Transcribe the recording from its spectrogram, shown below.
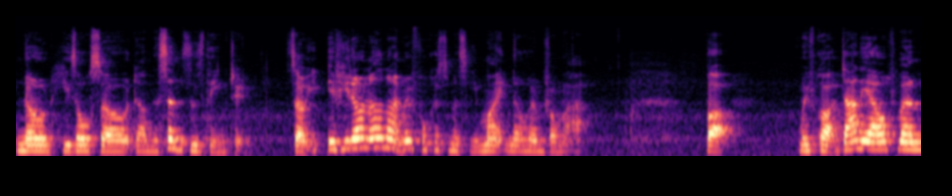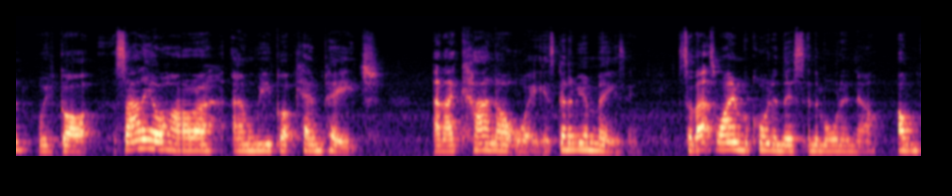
known, he's also done the Simpsons theme too. So if you don't know The Nightmare Before Christmas, you might know him from that. But we've got Danny Elfman, we've got Sally O'Hara, and we've got Ken Page and I cannot wait. It's going to be amazing. So that's why I'm recording this in the morning now. I'll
